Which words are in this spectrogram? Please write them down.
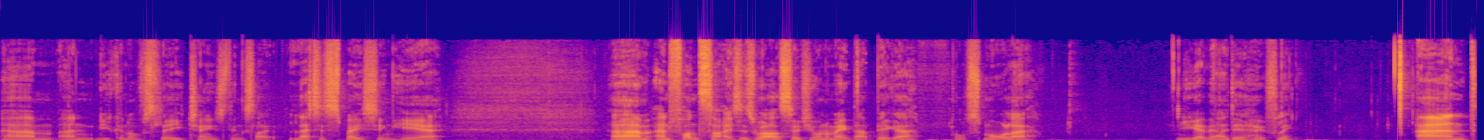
Um, and you can obviously change things like letter spacing here um, and font size as well. So if you want to make that bigger or smaller, you get the idea, hopefully. And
